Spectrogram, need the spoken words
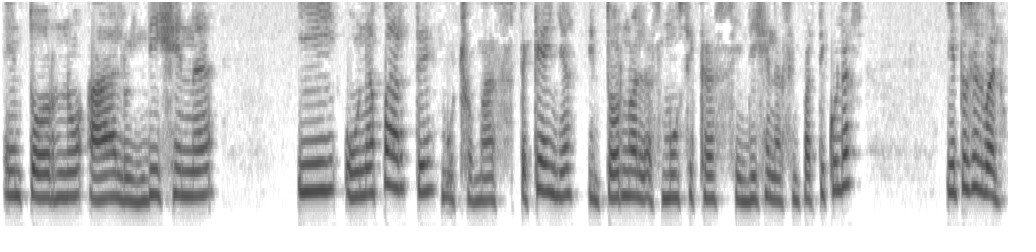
en torno a lo indígena y una parte mucho más pequeña en torno a las músicas indígenas en particular. Y entonces, bueno,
